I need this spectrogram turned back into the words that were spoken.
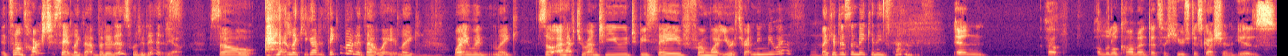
It sounds harsh to say it like that, but it is what it is. Yeah. So, like, you got to think about it that way. Like, Mm-hmm. why would like? So I have to run to you to be saved from what you're threatening me with. Mm-hmm. Like, it doesn't make any sense. And a, a little comment that's a huge discussion is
